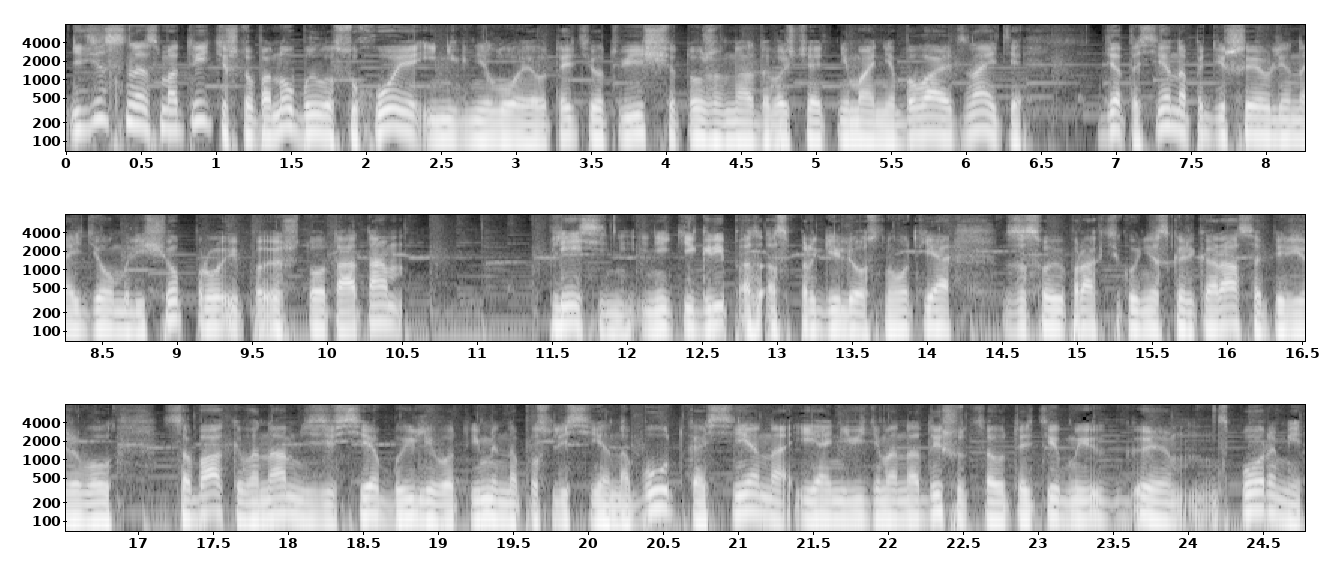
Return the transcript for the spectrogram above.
Единственное, смотрите, чтобы оно было сухое и не гнилое. Вот эти вот вещи тоже надо обращать внимание. Бывает, знаете, где-то сено подешевле найдем или еще про что-то, а там плесень некий гриб аспаргиллез. Но вот я за свою практику несколько раз оперировал собак, и в анамнезе все были вот именно после сена. Будка, сена, и они, видимо, надышатся вот этими э, спорами,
